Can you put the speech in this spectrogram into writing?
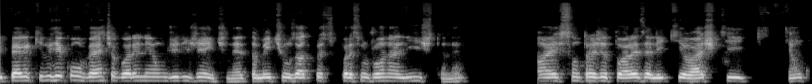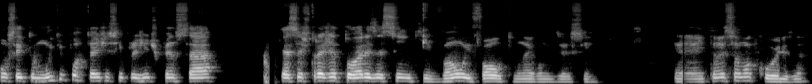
ele pega aquilo e reconverte, agora ele é um dirigente, né? Também tinha usado para ser um jornalista, né? Mas são trajetórias ali que eu acho que, que é um conceito muito importante assim para a gente pensar essas trajetórias assim que vão e voltam, né? Vamos dizer assim. É, então essa é uma coisa.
